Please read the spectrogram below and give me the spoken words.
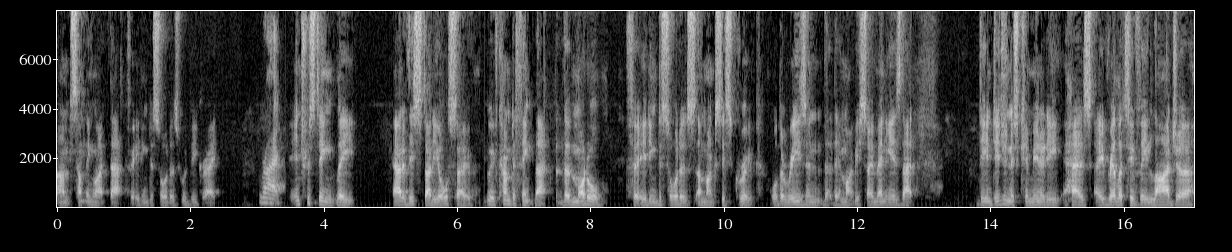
Um, something like that for eating disorders would be great. Right. Interestingly, out of this study also, we've come to think that the model for eating disorders amongst this group, or the reason that there might be so many, is that the Indigenous community has a relatively larger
